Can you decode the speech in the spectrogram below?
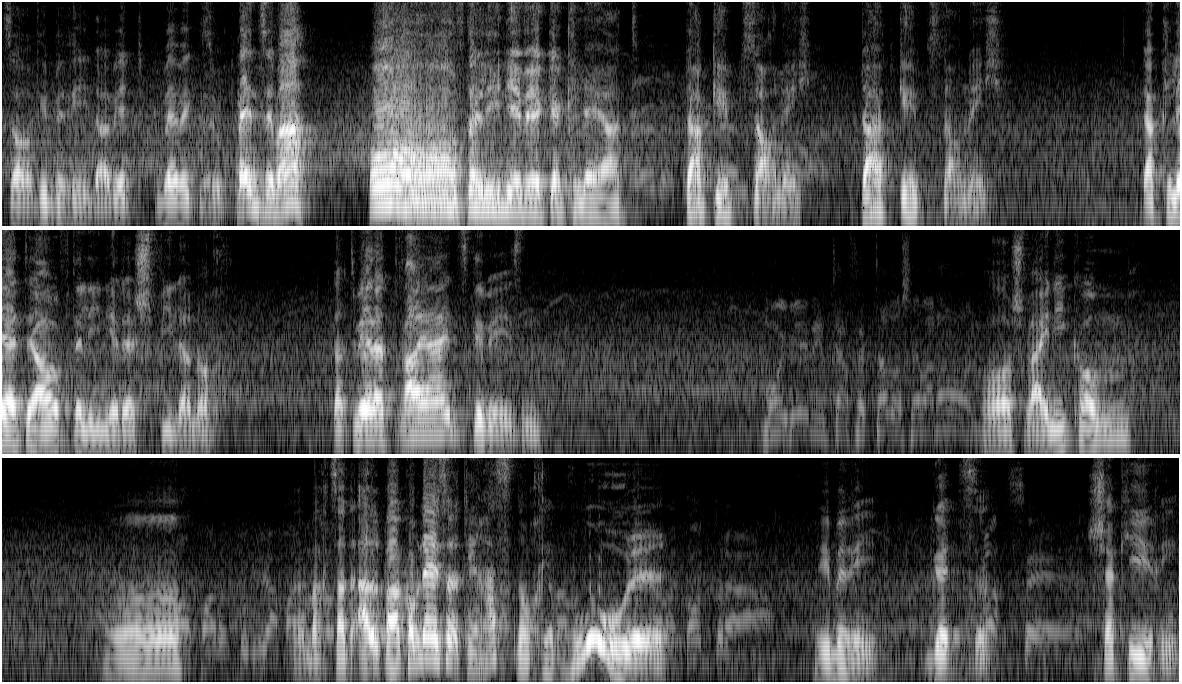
So, Ribery, da wird wer weggesucht. Benzema! Oh, auf der Linie wird geklärt. Das gibt's doch nicht. Das gibt's doch nicht. Da klärt er auf der Linie der Spieler noch. Das wäre 3-1 gewesen. Oh, Schweini, komm. Oh. Da macht's halt Alba. Komm, der, ist, der hast noch. Jawohl. Ribery. Götze. Shakiri.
